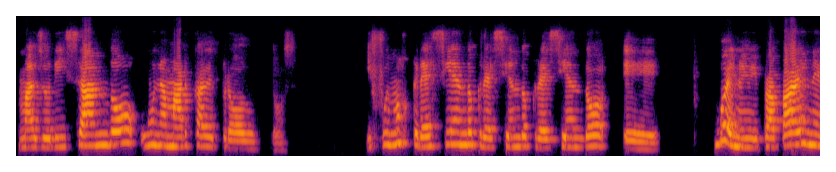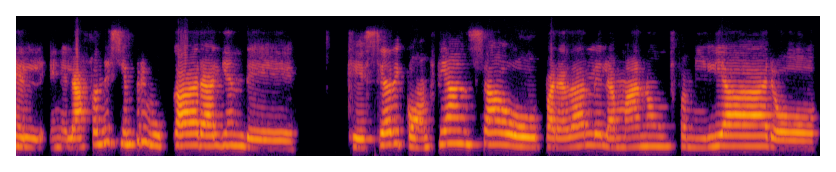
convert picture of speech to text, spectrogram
mayorizando una marca de productos y fuimos creciendo, creciendo, creciendo. Eh, bueno, y mi papá en el, en el afán de siempre buscar a alguien de, que sea de confianza o para darle la mano a un familiar o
